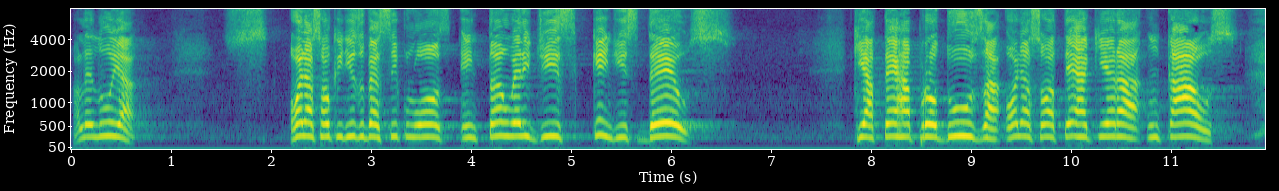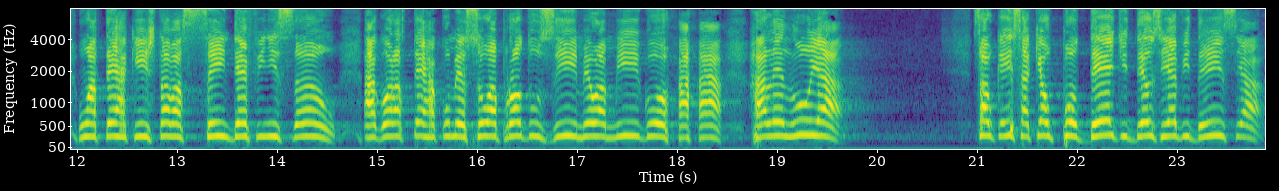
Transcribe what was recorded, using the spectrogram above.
Aleluia. Olha só o que diz o versículo 11. Então ele disse: quem disse? Deus. Que a terra produza. Olha só, a terra que era um caos. Uma terra que estava sem definição. Agora a terra começou a produzir, meu amigo. Aleluia. Sabe o que é isso aqui? É o poder de Deus em evidência.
